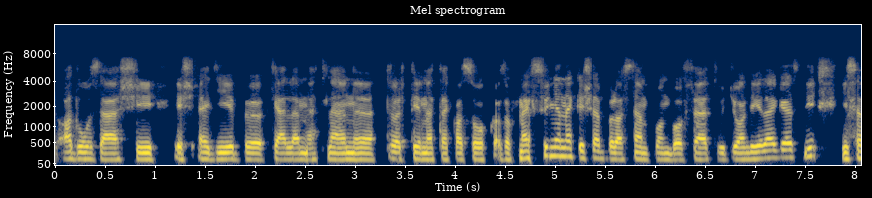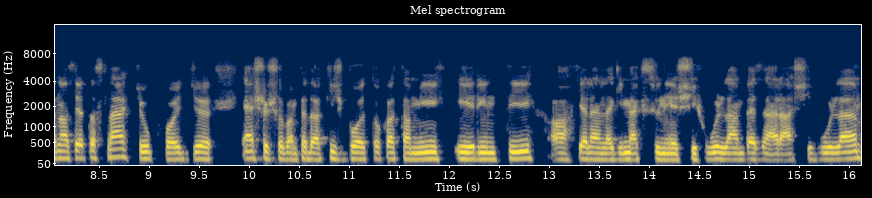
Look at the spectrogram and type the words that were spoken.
adózási és egyéb kellemetlen történetek azok, azok megszűnjenek, és ebből a szempontból fel tudjon lélegezni, hiszen azért azt látjuk, hogy elsősorban például a kisboltokat, ami érinti a jelenlegi megszűnési hullám, bezárási hullám,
